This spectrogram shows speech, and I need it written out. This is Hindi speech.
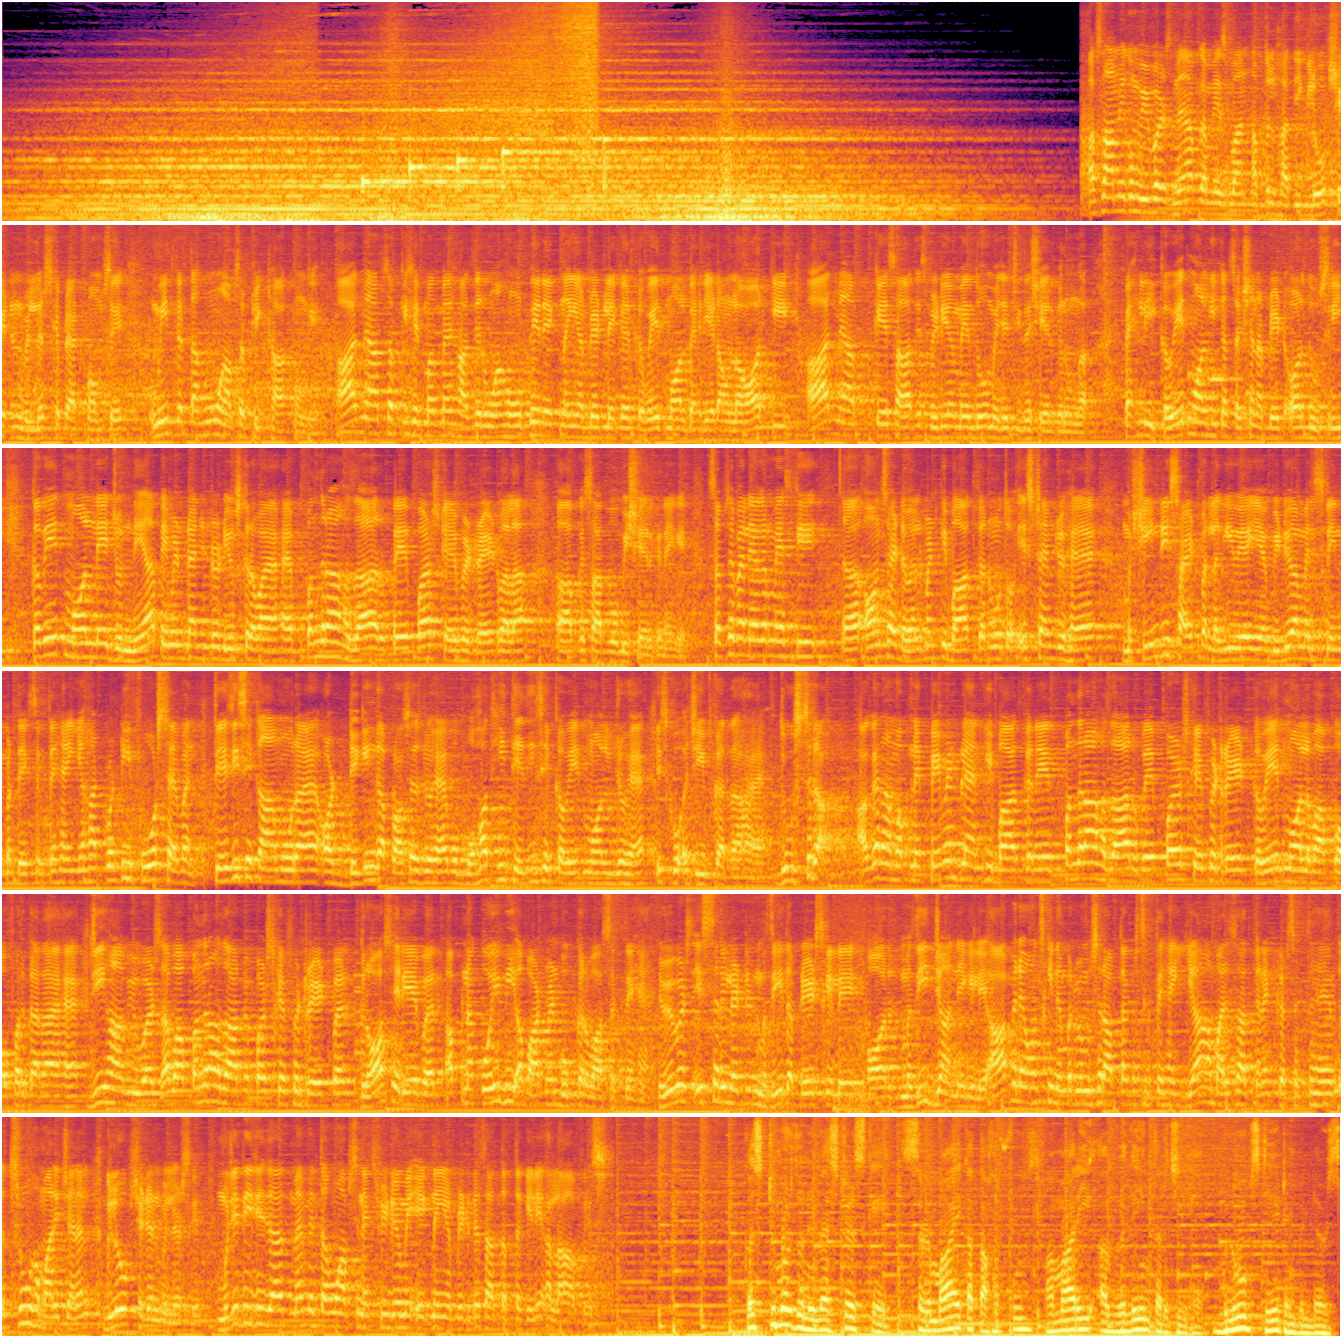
असलम व्यूवर्स मैं आपका मेज़बान Abdul Hadi globe state and builders के प्लेटफॉर्म से उम्मीद करता हूँ आप सब ठीक ठाक होंगे। आज मैं आप सबकी खिदमत में हाजिर हुआ हूँ, फिर एक नई अपडेट लेकर Kuwait mall Bahria town Lahore की। आज मैं आपके साथ इस वीडियो में दो मेजर चीज़ें शेयर करूँगा। पहली, कवैत मॉल की कंस्ट्रक्शन अपडेट, और दूसरी, कवैत मॉल ने जो नया पेमेंट प्लान इंट्रोड्यूस करवाया है, पंद्रह हज़ार रुपये पर स्क्वायर फीट रेट वाला आपके साथ वो भी शेयर करेंगे। सबसे पहले अगर मैं इसकी ऑन साइड डेवलपमेंट की बात करूँ तो इस टाइम जो है मशीनरी साइड पर लगी हुई है यह वीडियो आप मेरी स्क्रीन पर देख सकते हैं। यहाँ ट्वेंटी फोर सेवन तेज़ी से काम हो रहा है और डिगिंग का प्रोसेस जो है वो बहुत ही तेज़ी से कवेत मॉल जो है इसको अचीव कर रहा है। दूसरा, अगर हम अपने पेमेंट प्लान की बात करें, पंद्रह हज़ार रुपए per square feet rate Kuwait mall अब आपको ऑफ़र कर रहा है। जी हाँ व्यूवर्स अब आप पंद्रह हज़ार रुपए पर स्क्वेयर फीट रेट पर ग्रॉस एरिया पर अपना कोई भी अपार्टमेंट बुक करवा सकते हैं। व्यूवर्स इससे रिलेटेड मजीद अपडेट्स के लिए और मजीद जानने के लिए आप मेरे ऑन की नंबर पर मुझसे रब्ता कर सकते हैं या हमारे साथ कनेक्ट कर सकते हैं थ्रू हमारे चैनल ग्लोब स्टेट बिल्डर्स के। मुझे दीजिए इजाज़त, मैं मिलता हूँ आपसे नेक्स्ट वीडियो में एक नई अपडेट के साथ, तब तक के लिए अल्लाह हाफिज़। कस्टमर्स और इन्वेस्टर्स के सरमाए का तहफ़ हमारी अवलिन तरजीह है। Globe state and builders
